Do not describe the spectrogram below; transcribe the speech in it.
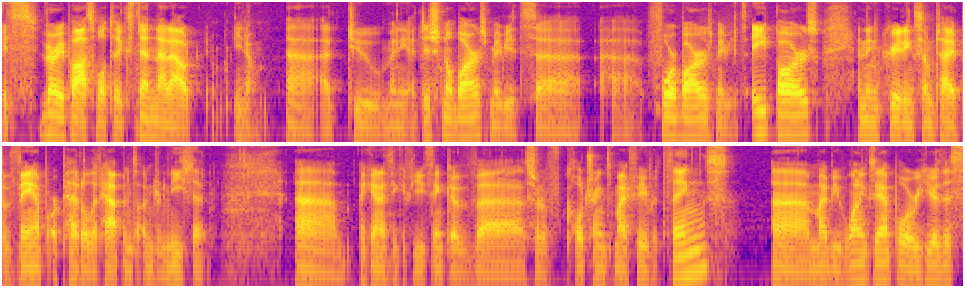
it's very possible to extend that out, you know, uh, to many additional bars. Maybe it's uh, uh, four bars, maybe it's eight bars, and then creating some type of vamp or pedal that happens underneath it. Um, again, I think if you think of uh, sort of Coltrane's My Favorite Things, uh, might be one example where we hear this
